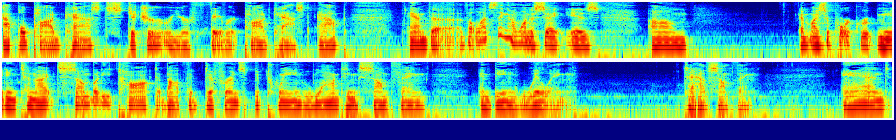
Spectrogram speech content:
Apple Podcast, Stitcher, or your favorite podcast app. And uh, the last thing I want to say is, um, at my support group meeting tonight, somebody talked about the difference between wanting something and being willing to have something. And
